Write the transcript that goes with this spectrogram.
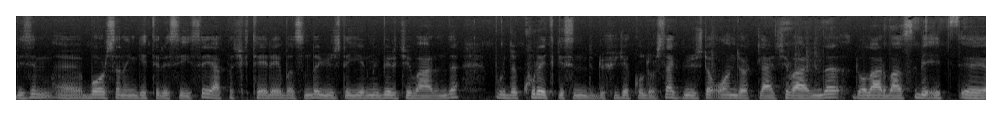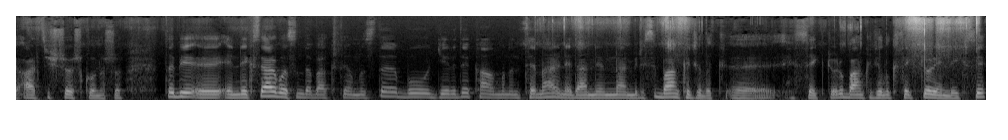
Bizim e, borsanın getirisi ise yaklaşık TL bazında %21 civarında. Burada kur etkisinde düşecek olursak %14'ler civarında dolar bazlı bir et, e, artış söz konusu. Tabii e, endeksler basında baktığımızda bu geride kalmanın temel nedenlerinden birisi bankacılık e, sektörü. Bankacılık sektör endeksi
